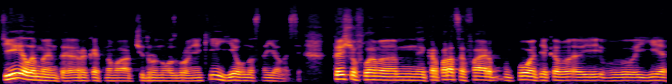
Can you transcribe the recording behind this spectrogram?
ті елементи ракетного чи дронного збройня, які є у нас наявності. Те, що флем ем, корпорація Firepoint, яка е, в- є.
